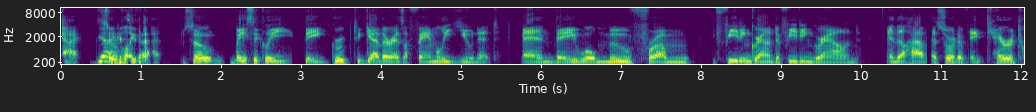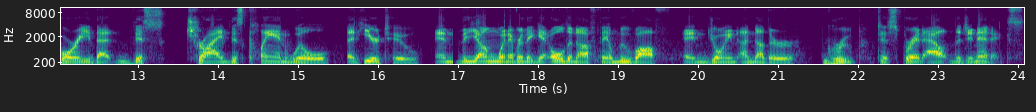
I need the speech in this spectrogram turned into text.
yeah, Yeah, I sort of see like that. that. So basically, they group together as a family unit, and they will move from feeding ground to feeding ground, and they'll have a sort of a territory that this tribe, this clan will adhere to. And the young, whenever they get old enough, they'll move off and join another group to spread out the genetics.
